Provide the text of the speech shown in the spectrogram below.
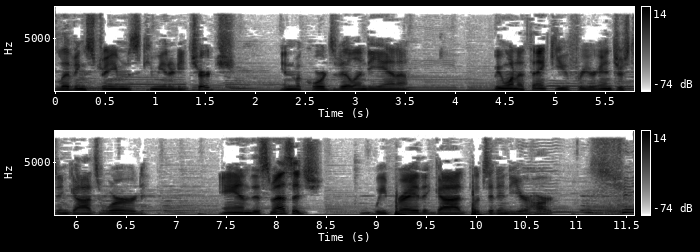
of Living Streams Community Church in McCordsville, Indiana. We want to thank you for your interest in God's Word and this message. We pray that God puts it into your heart. Streams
